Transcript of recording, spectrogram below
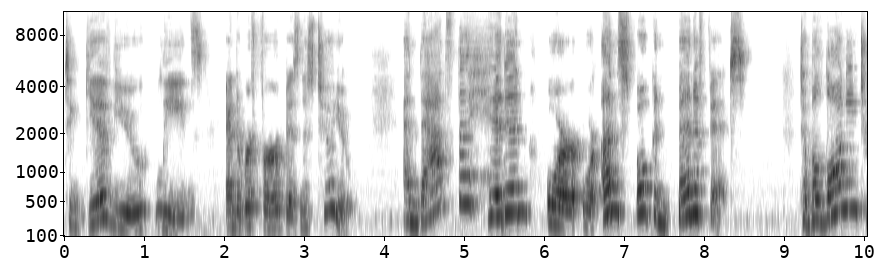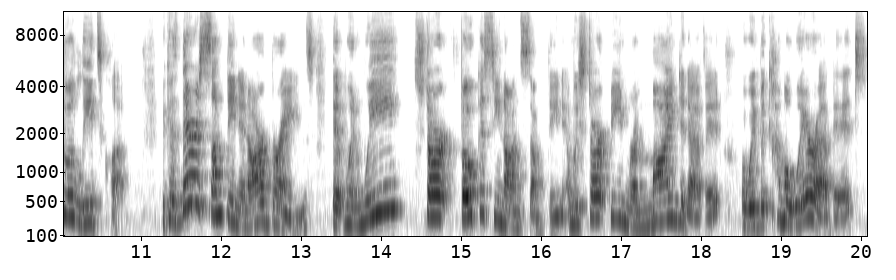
to give you leads and to refer business to you. And that's the hidden or, or unspoken benefit to belonging to a leads club. Because there is something in our brains that when we start focusing on something and we start being reminded of it or we become aware of it,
